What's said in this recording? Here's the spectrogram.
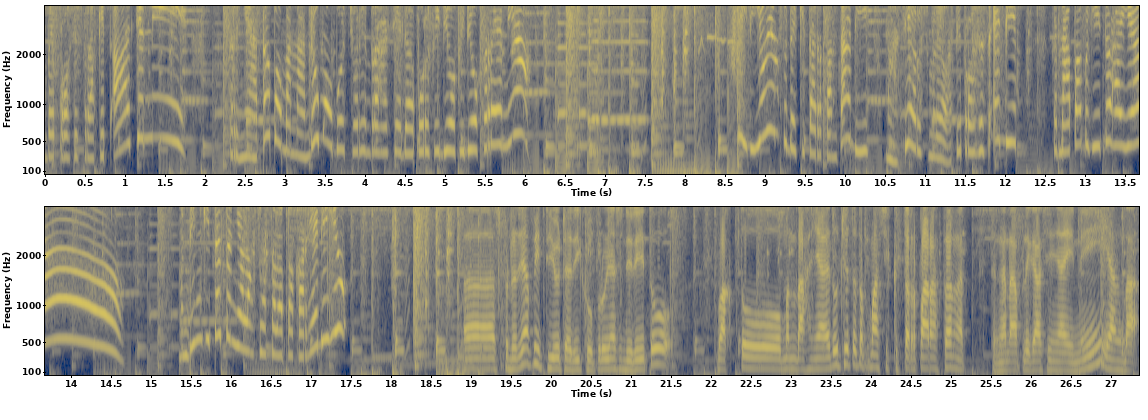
sampai proses rakit aja nih. Ternyata Paman Nando mau bocorin rahasia dapur video-video kerennya. Video yang sudah kita rekam tadi masih harus melewati proses edit. Kenapa begitu, hayo? Mending kita tanya langsung sama pakarnya deh yuk. Eh, sebenarnya video dari GoPro-nya sendiri itu waktu mentahnya itu dia tetap masih getar parah banget dengan aplikasinya ini yang tak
